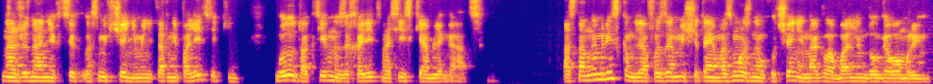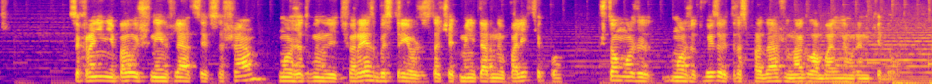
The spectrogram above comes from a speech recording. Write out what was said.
на ожиданиях цикла смягчения монетарной политики будут активно заходить в российские облигации. Основным риском для ОФЗ мы считаем возможное ухудшение на глобальном долговом рынке. Сохранение повышенной инфляции в США может вынудить ФРС быстрее ужесточать монетарную политику, что может, может вызвать распродажу на глобальном рынке доллара.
